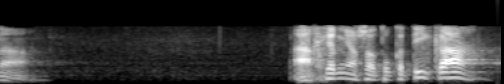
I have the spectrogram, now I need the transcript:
Nah, akhirnya suatu ketika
